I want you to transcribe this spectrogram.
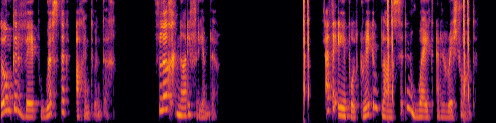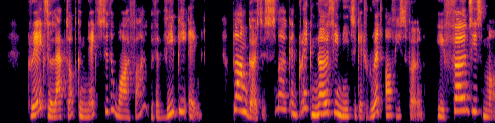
Donker Web hoofstuk 28. Vlug na die vreemde. At the airport, Greg and Plank sit and wait at a restaurant. Greg's laptop connects to the Wi-Fi with a VPN. Plank goes to smoke and Greg knows he needs to get rid of his phone. He phones his mom.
